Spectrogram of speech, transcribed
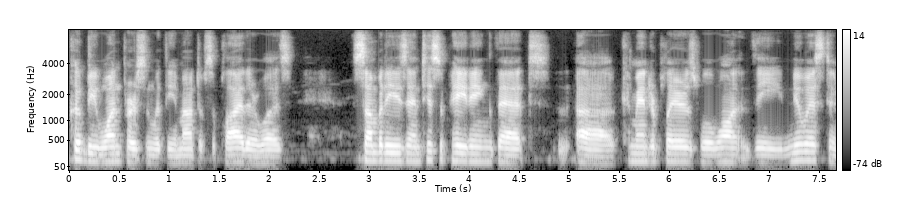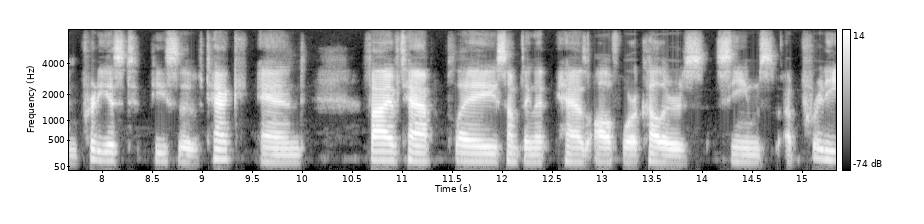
could be one person with the amount of supply there was. Somebody's anticipating that uh, commander players will want the newest and prettiest piece of tech, and five tap play something that has all four colors seems a pretty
